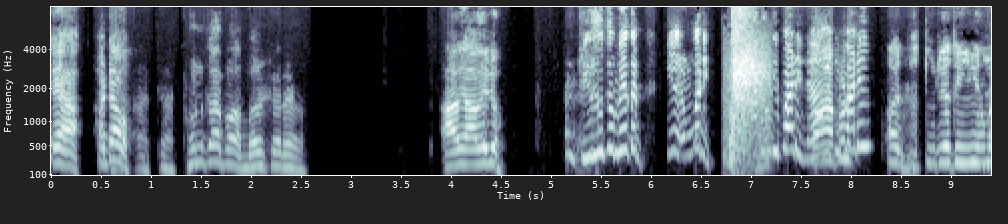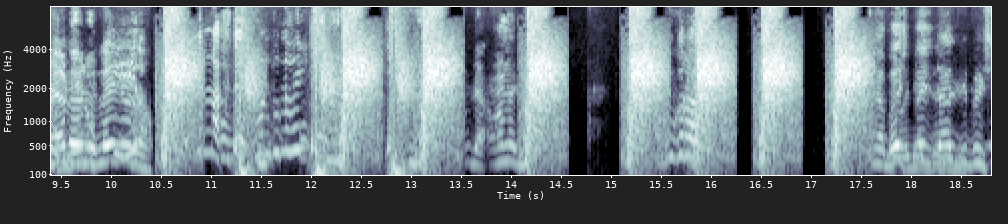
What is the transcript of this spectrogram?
એ હા હટાવો. ફોન કાપો બળ કરે આવે આવે જો. અને પેલું તો મેં એ રંબાની આંટી પાડી ને આંટી પાડી? અરે ધતું રે છે અહીંયા અમે બેનું. લઈ લેજો. કરી નાખી દે બનતું નહીં. આને શું કરવા? બસ બસ લાલજી બસ.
